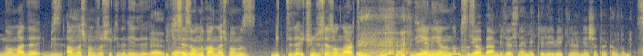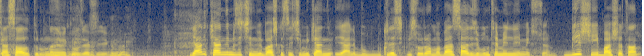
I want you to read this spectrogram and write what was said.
normalde biz anlaşmamız o şekilde değildi. Evet, İki doğru. sezonluk anlaşmamız bitti de üçüncü sezonda artık diğerinin yanında mısın sen? Ya ben biliyorsun emekliliği bekliyorum. Yaşa takıldım. Sen sağlık durumundan emekli olacaksın yakında. Yani kendimiz için mi, başkası için mi? Kendi yani bu, bu klasik bir soru ama ben sadece bunun temeline inmek istiyorum. Bir şeyi başlatan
